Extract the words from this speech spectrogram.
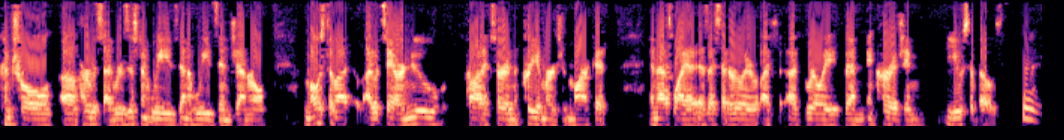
control of herbicide resistant weeds and of weeds in general. Most of it, I would say, our new products are in the pre-emergent market and that's why, as I said earlier, I've, I've really been encouraging use of those. Mm.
